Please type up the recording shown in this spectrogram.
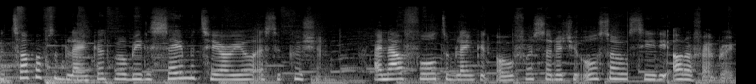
The top of the blanket will be the same material as the cushion. I now fold the blanket over so that you also see the other fabric.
